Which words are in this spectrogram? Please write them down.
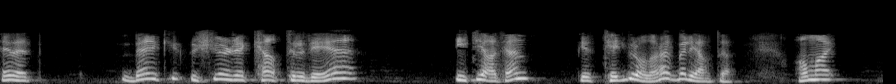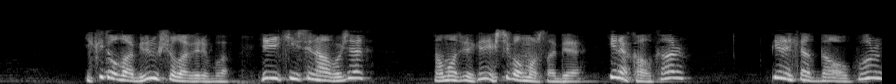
Evet belki üçüncü rekattır diye ihtiyaten bir tedbir olarak böyle yaptı. Ama iki de olabilir, üç de olabilir bu. Ya ikisi ne yapacak? Namaz bir kere eksik olmaz tabi. Yine kalkar, bir rekat daha okur,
